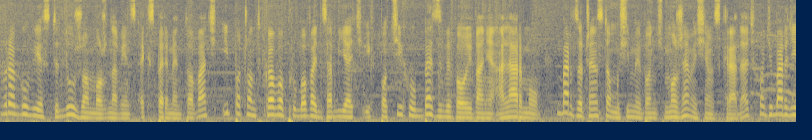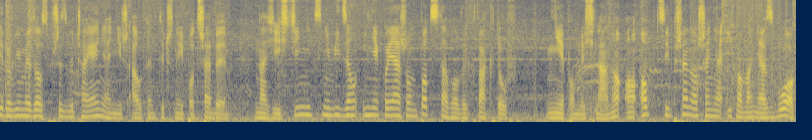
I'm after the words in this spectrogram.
Wrogów jest dużo, można więc eksperymentować i początkowo próbować zabijać ich po cichu bez wywoływania alarmu. Bardzo często musimy bądź możemy się skradać, choć bardziej robimy to z przyzwyczajenia niż autentycznej potrzeby. Naziści nic nie widzą i nie kojarzą podstawowych faktów. Nie pomyślano o opcji przenoszenia i chowania zwłok,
